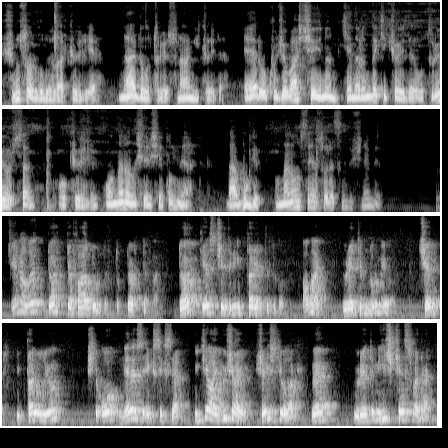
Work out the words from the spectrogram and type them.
şunu sorguluyorlar köylüye. Nerede oturuyorsun? Hangi köyde? Eğer o Kocabaş çayının kenarındaki köyde oturuyorsa o köylü ondan alışveriş yapılmıyor artık. Daha bugün. Bundan 10 sene sonrasını düşünemiyorum. Cenal'ı dört defa durdurttuk. Dört defa. Dört kez chatini iptal ettirdik onu. Ama üretim durmuyor. Chat iptal oluyor. İşte o neresi eksikse iki ay, üç ay şey istiyorlar ve üretimi hiç kesmeden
